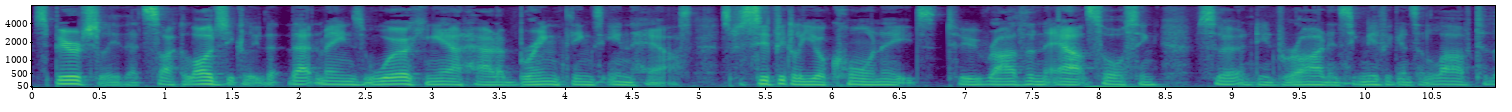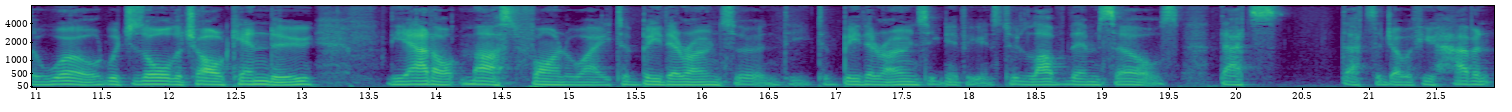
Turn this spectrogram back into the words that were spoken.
spiritually, that's psychologically. That, that means working out how to bring things in house, specifically your core needs, to rather than outsourcing certainty and variety and significance and love to the world, which is all the child can do. The adult must find a way to be their own certainty, to be their own significance, to love themselves. That's that's the job. If you haven't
